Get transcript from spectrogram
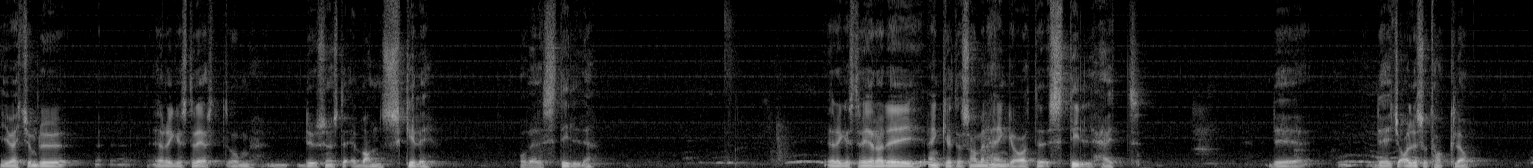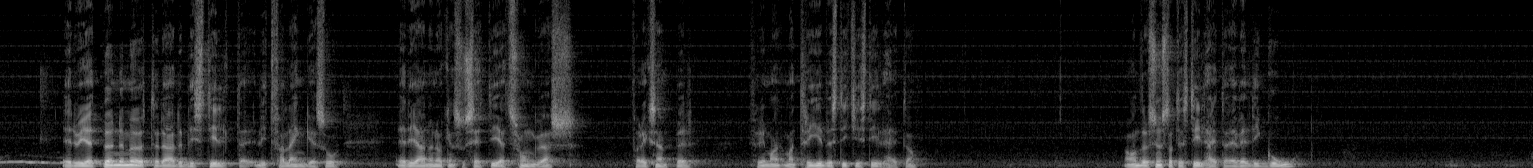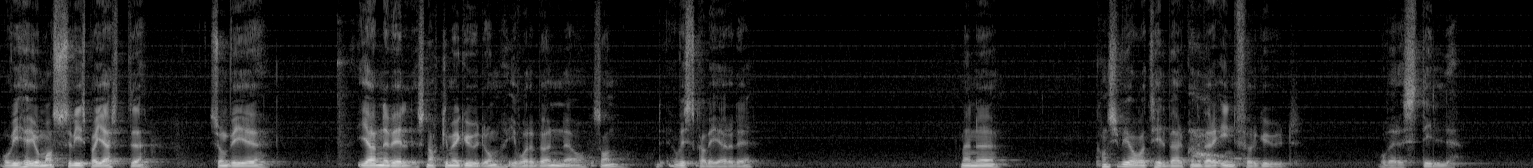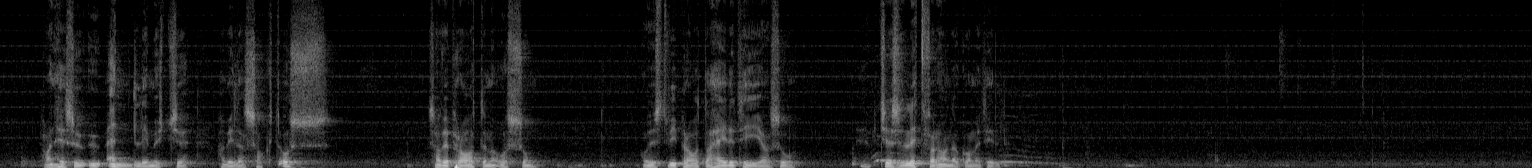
Jeg vet ikke om du er registrert om du syns det er vanskelig å være stille. Jeg registrerer det i enkelte sammenhenger at stillhet det, det er ikke alle som takler. Er du i et bønnemøte der det blir stilt litt for lenge, så er det gjerne noen som setter i et sangvers, f.eks. For fordi man, man trives ikke i stillheten. Andre syns at stillheten er veldig god. Og vi har jo massevis på hjertet som vi gjerne vil snakke med Gud om i våre bønner og sånn. Og visst skal vi gjøre det. Men eh, kanskje vi av og til bare kunne være innenfor Gud og være stille. Han har så uendelig mye han ville ha sagt oss, som han vil prate med oss om. Og hvis vi prater hele tida, så er det ikke så lett for han å komme til.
